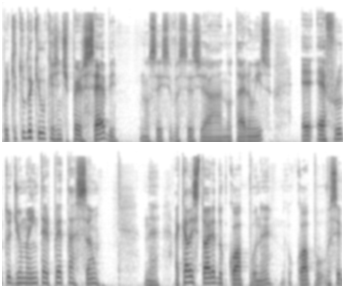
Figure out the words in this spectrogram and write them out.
porque tudo aquilo que a gente percebe, não sei se vocês já notaram isso, é, é fruto de uma interpretação, né? Aquela história do copo, né? O copo, você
